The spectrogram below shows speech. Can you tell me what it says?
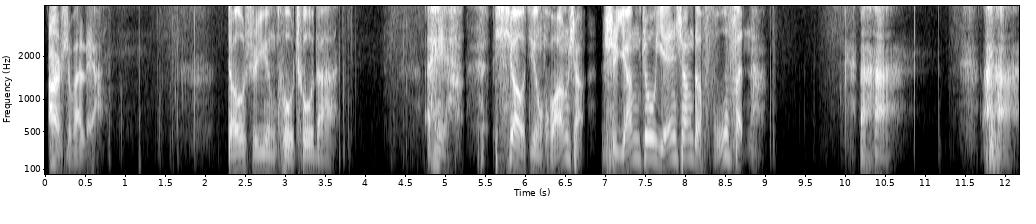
二十万两，都是运库出的。哎呀，孝敬皇上是扬州盐商的福分呐！啊哈，啊哈，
